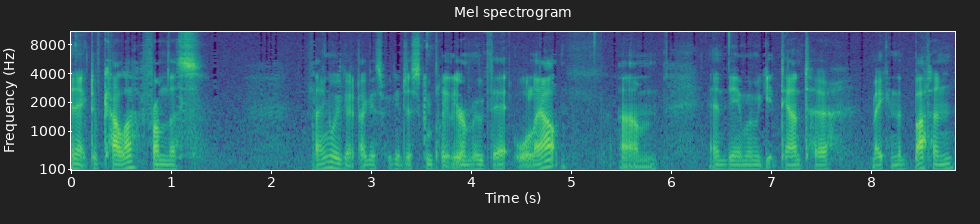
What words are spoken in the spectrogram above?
an active color from this thing. We could, I guess we could just completely remove that all out. Um, and then when we get down to making the button,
